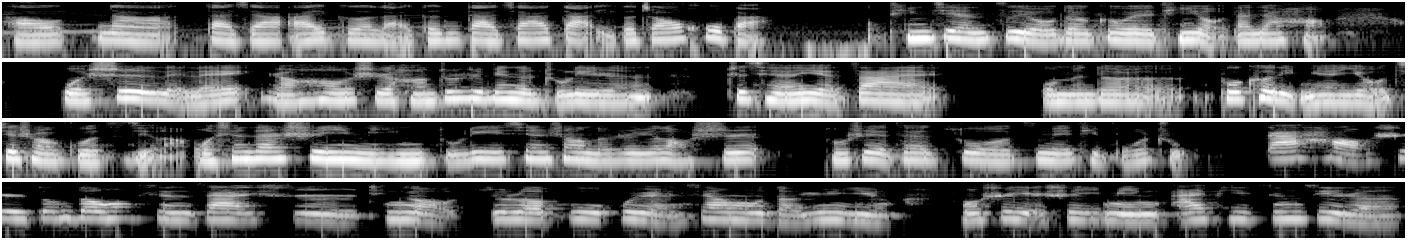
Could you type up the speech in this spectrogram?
好，那大家挨个来跟大家打一个招呼吧。听见自由的各位听友，大家好，我是蕾蕾，然后是杭州这边的主理人。之前也在我们的播客里面有介绍过自己了。我现在是一名独立线上的日语老师，同时也在做自媒体博主。大家好，是东东，现在是听友俱乐部会员项目的运营，同时也是一名 IP 经纪人。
